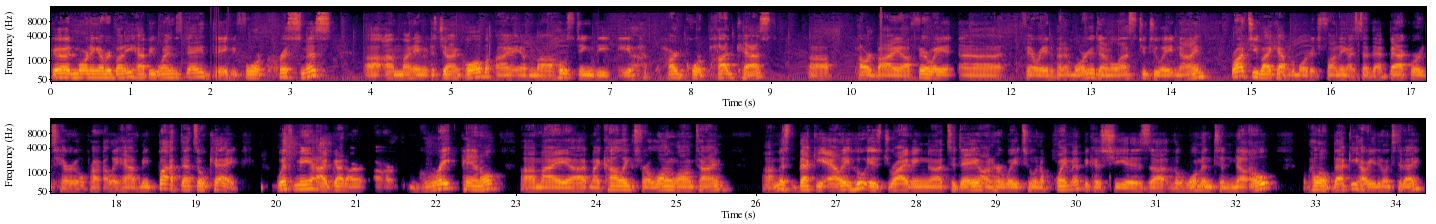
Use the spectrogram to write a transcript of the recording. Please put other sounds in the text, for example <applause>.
Good morning, everybody. Happy Wednesday, day before Christmas. Uh, my name is John Kolb. I am uh, hosting the Hardcore Podcast, uh, powered by uh, Fairway uh, Fairway Independent Mortgage, NMLS 2289. Brought to you by Capital Mortgage Funding. I said that backwards. Harry will probably have me, but that's okay. With me, I've got our, our great panel, uh, my my colleagues for a long, long time uh, Miss Becky Alley, who is driving uh, today on her way to an appointment because she is uh, the woman to know. Hello, Becky. How are you doing today?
